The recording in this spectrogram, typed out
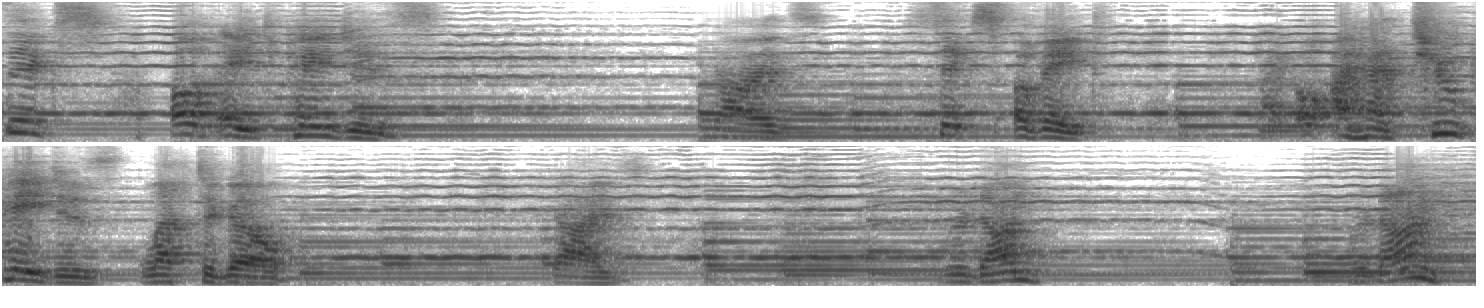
six of eight pages. Guys, six of eight. I, oh, I had two pages left to go. Guys, we're done. We're done.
